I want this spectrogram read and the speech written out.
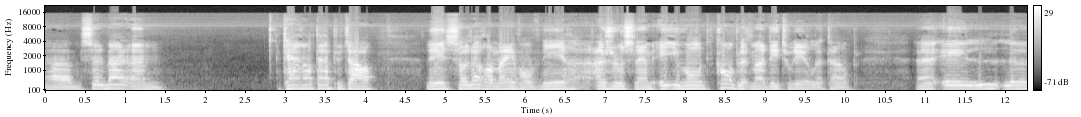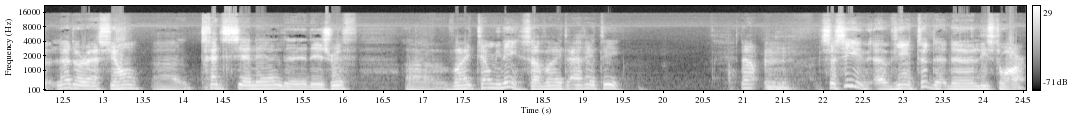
euh, seulement 40 ans plus tard, les soldats romains vont venir à Jérusalem et ils vont complètement détruire le temple. Euh, et l'adoration euh, traditionnelle des, Juifs euh, va être terminée, ça va être arrêté. Now, ceci vient tout de, l'histoire.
